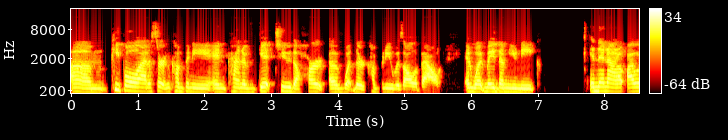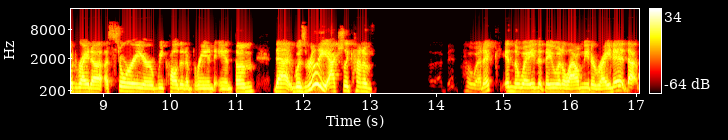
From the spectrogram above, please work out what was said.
um, people at a certain company and kind of get to the heart of what their company was all about and what made them unique. And then I, I would write a, a story, or we called it a brand anthem, that was really actually kind of poetic in the way that they would allow me to write it. That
